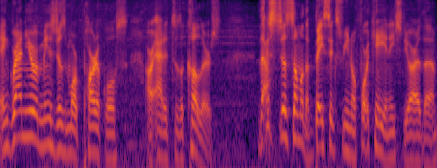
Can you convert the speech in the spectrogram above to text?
And granular means just more particles are added to the colors. That's just some of the basics, you know, 4K and HDR that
